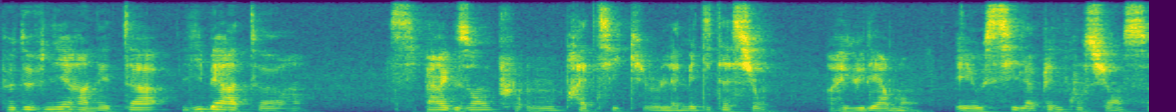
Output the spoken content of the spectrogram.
peut devenir un état libérateur si par exemple on pratique la méditation régulièrement et aussi la pleine conscience,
